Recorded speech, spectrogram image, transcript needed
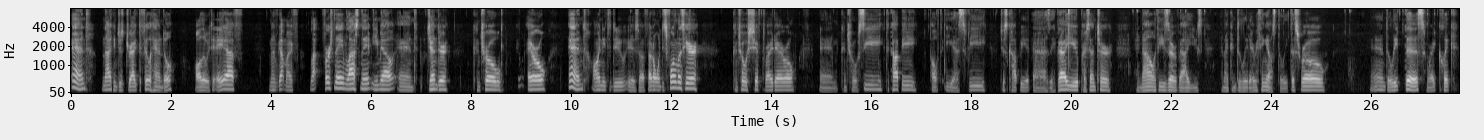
and now I can just drag the fill handle all the way to AF. And I've got my first name, last name, email, and gender, control arrow. And all I need to do is, uh, if I don't want these formulas here, control shift right arrow and control C to copy, alt ESV, just copy it as a value, press enter. And now these are values and I can delete everything else. Delete this row, and delete this, right click,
